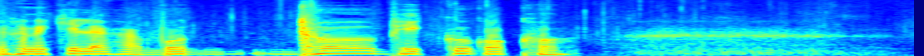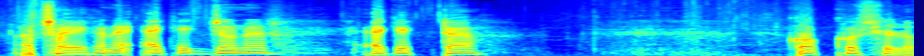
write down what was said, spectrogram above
এখানে কি লেখা? বৌদ্ধ ভিক্ষু কক্ষ। আচ্ছা এখানে এক একজনের এক একটা কক্ষ ছিল।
